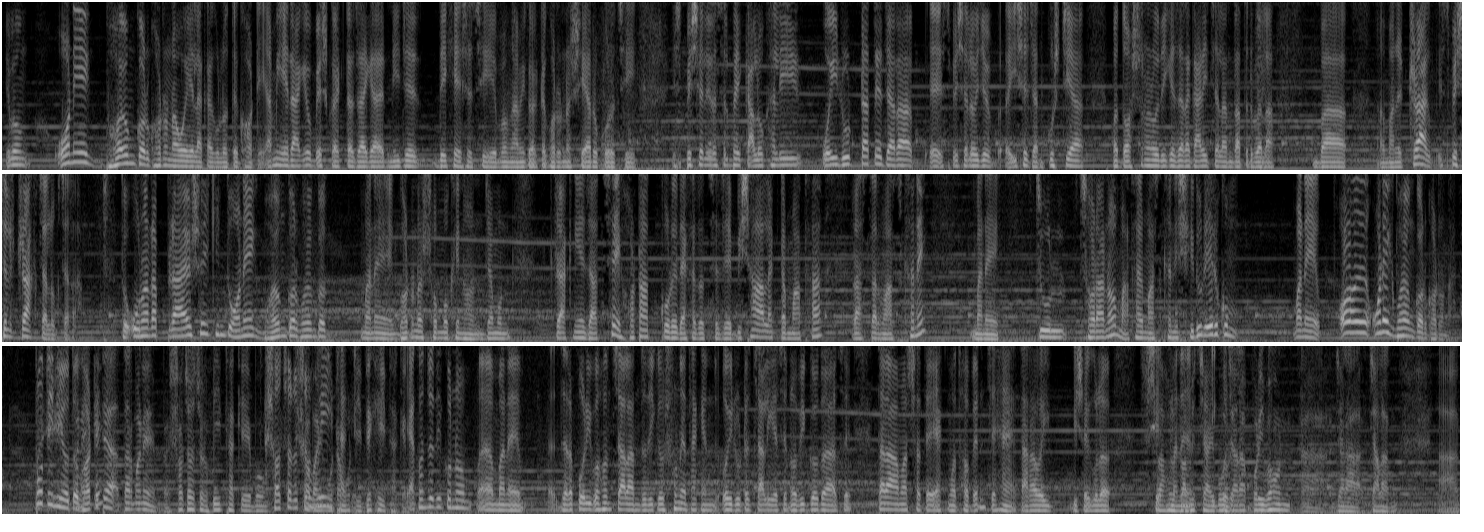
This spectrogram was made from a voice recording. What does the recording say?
এবং অনেক ভয়ঙ্কর ঘটনা ওই এলাকাগুলোতে ঘটে। আমি এর আগেও বেশ কয়েকটা জায়গায় নিজে দেখে এসেছি এবং আমি কয়েকটা ঘটনা শেয়ারও করেছি। স্পেশালি রাসেল ভাই, কালোখালীর ওই রুটটাতে যারা স্পেশালি ওই যে, ইসে যান, কুষ্টিয়া বা দর্শনের ওদিকে যারা গাড়ি চালান রাতের বেলা বা মানে ট্রাক স্পেশালি ট্রাক চালক যারা, তো ওনারা প্রায়শই কিন্তু অনেক ভয়ঙ্কর ভয়ঙ্কর মানে ঘটনার সম্মুখীন হন। যেমন ট্রাক নিয়ে যাচ্ছে, হঠাৎ করে দেখা যাচ্ছে যে বিশাল একটা মাথা রাস্তার মাঝখানে মানে চুল ছড়ানো মাথার মাঝখানে সিঁদুর এরকম মানে অনেক ভয়ঙ্কর ঘটনা। প্রতিনিয়ত মানে ঘটে। এটা তার মানে সচরাচর হয়েই থাকে এবং সচরাচর সবাই মোটামুটি থাকে। দেখেই থাকে এখন যদি কোনো মানে যারা পরিবহন চালান যদি কেউ শুনে থাকেন ওই রুটে চালিয়েছেন অভিজ্ঞতা আছে তারা আমার সাথে একমত হবেন যে হ্যাঁ তারা ওই বিষয়গুলো তো আমি চাইব যারা পরিবহন যারা চালান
